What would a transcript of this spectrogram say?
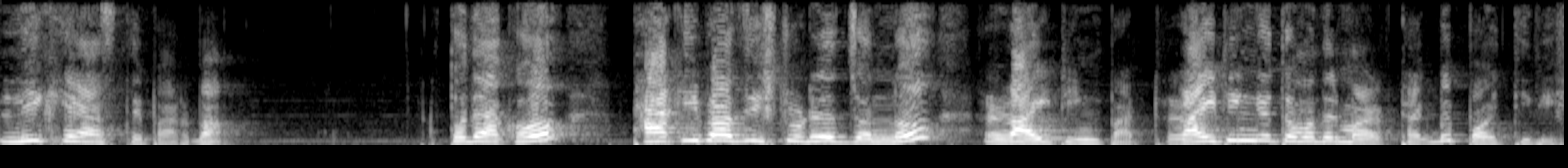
লিখে আসতে পারবা। তো দেখো, ফাঁকিবাজ স্টুডেন্টের জন্য রাইটিং পার্ট রাইটিংয়ে তোমাদের মার্ক থাকবে পঁয়ত্রিশ।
